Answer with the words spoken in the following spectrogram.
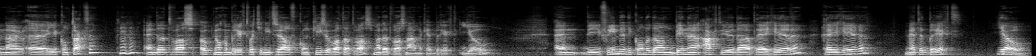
naar je contacten. Mhm. En dat was ook nog een bericht wat je niet zelf kon kiezen wat dat was, maar dat was namelijk het bericht Yo. En die vrienden die konden dan binnen acht uur daarop reageren, reageren met het bericht Yo.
